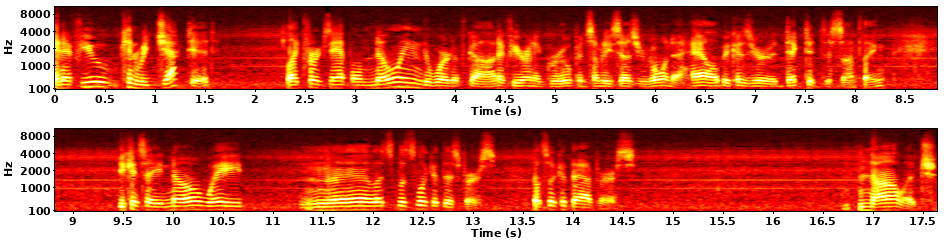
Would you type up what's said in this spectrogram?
And if you can reject it, like for example, knowing the Word of God, if you're in a group and somebody says you're going to hell because you're addicted to something, you can say, "No, wait, nah, let's let's look at this verse. Let's look at that verse." Knowledge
